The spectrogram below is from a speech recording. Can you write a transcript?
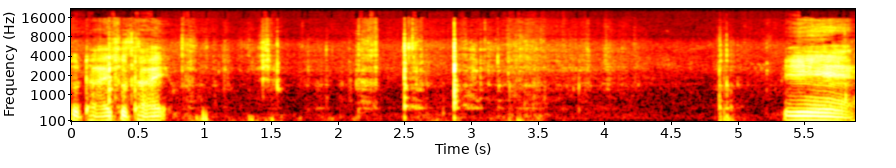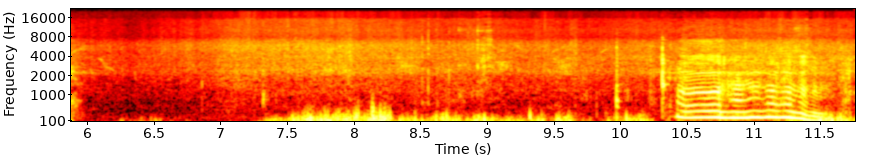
สุดท้าย สุดท้ายเย่อืม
